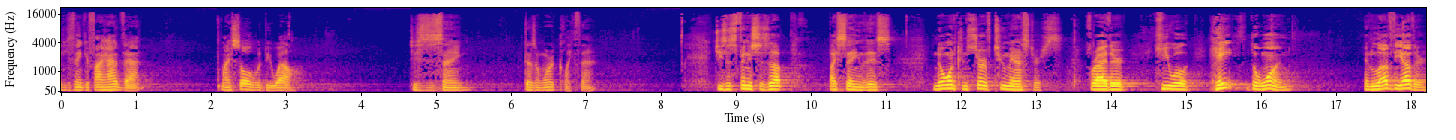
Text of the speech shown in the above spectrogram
And you think, if I had that, my soul would be well. Jesus is saying, it doesn't work like that. Jesus finishes up by saying this No one can serve two masters, for either he will hate the one and love the other,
